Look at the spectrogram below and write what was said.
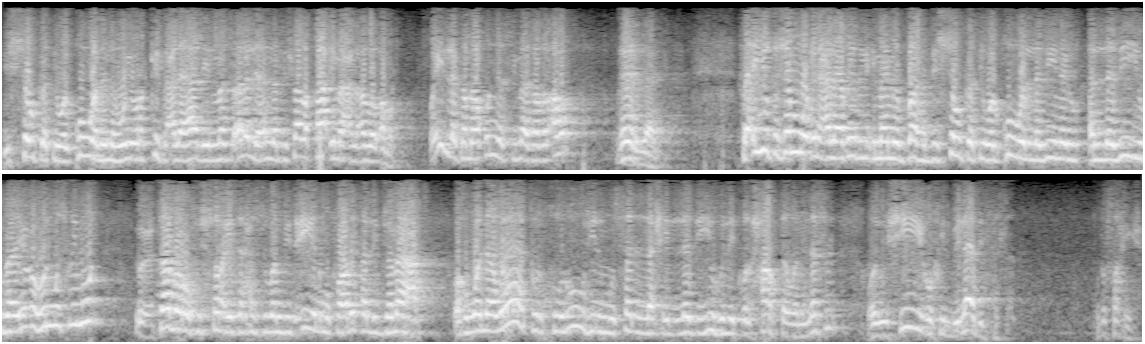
للشوكة والقوة لأنه يركز على هذه المسألة لأن الرسالة قائمة على هذا الأمر. وإلا كما قلنا سمات هذا الأمر غير ذلك. فأي تجمع على غير الإمام الظاهر للشوكة والقوة الذين الذي يبايعه المسلمون يعتبر في الشرع تحزبا بدعيا مفارقا للجماعة وهو نواة الخروج المسلح الذي يهلك الحرث والنسل ويشيع في البلاد الفساد. هذا صحيح.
